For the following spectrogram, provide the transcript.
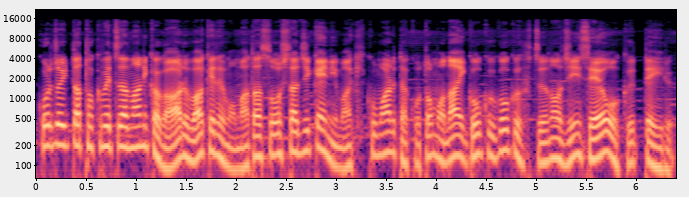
これといった特別な何かがあるわけでも、またそうした事件に巻き込まれたこともないごくごく普通の人生を送っている。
